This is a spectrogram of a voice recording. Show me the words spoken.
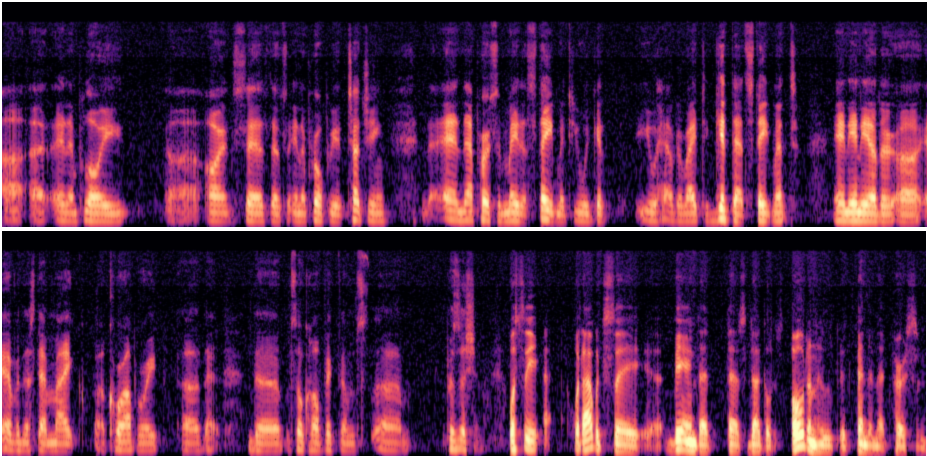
uh, uh, an employee uh, or it says there's inappropriate touching, and that person made a statement, you would get you would have the right to get that statement and any other uh, evidence that might uh, corroborate uh, that the so-called victim's um, position. Well, see, uh, what I would say, uh, being that that's Douglas Oden who's defending that person,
